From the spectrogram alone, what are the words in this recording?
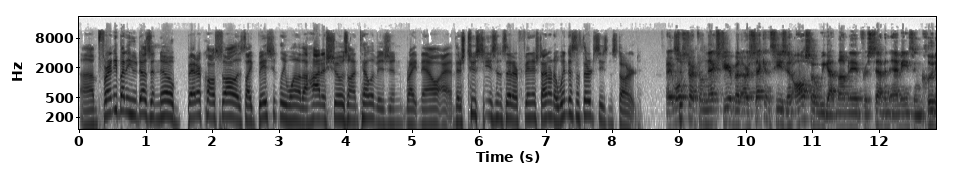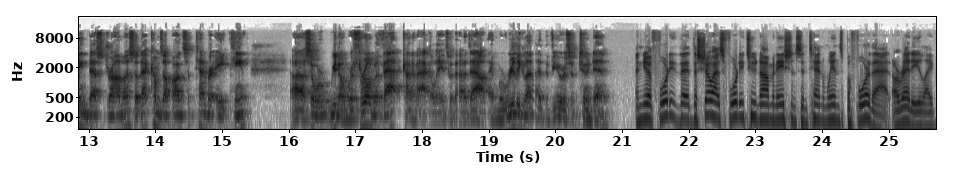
Um, for anybody who doesn't know, Better Call Saul is like basically one of the hottest shows on television right now. I, there's two seasons that are finished. I don't know when does the third season start. It won't start till next year, but our second season also we got nominated for seven Emmys, including Best Drama. So that comes up on September 18th. Uh, so we're you know we're thrilled with that kind of accolades without a doubt, and we're really glad that the viewers have tuned in. And you have 40. The, the show has 42 nominations and 10 wins before that already. Like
